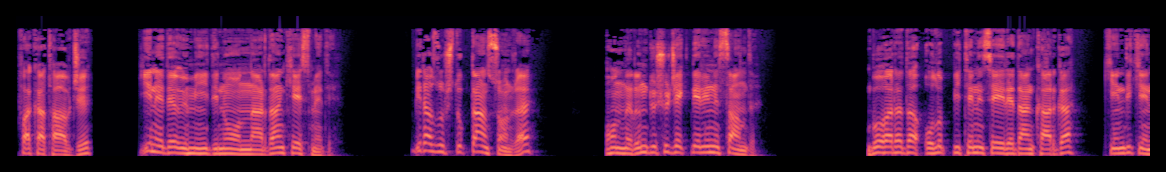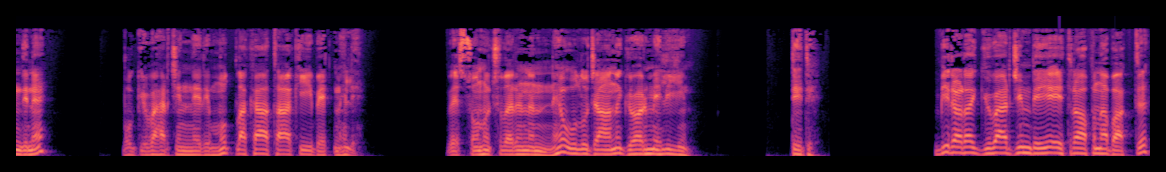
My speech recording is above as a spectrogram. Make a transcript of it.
Fakat avcı, yine de ümidini onlardan kesmedi. Biraz uçtuktan sonra, onların düşeceklerini sandı. Bu arada olup biteni seyreden karga, kendi kendine, bu güvercinleri mutlaka takip etmeli ve sonuçlarının ne olacağını görmeliyim, dedi. Bir ara güvercin beyi etrafına baktı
